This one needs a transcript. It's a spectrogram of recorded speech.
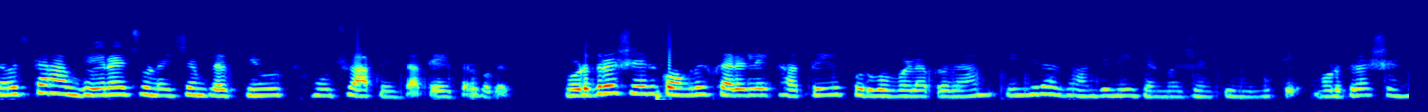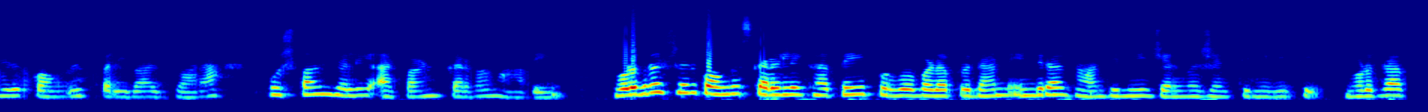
નમસ્કાર, આપ જોઈ રહ્યા છો નેશન પ્લસ ન્યૂઝ. હું છું આપની સાથે હેતર ભગત. વડોદરા શહેર કોંગ્રેસ કાર્યાલય ખાતે પૂર્વ વડાપ્રધાન ઇન્દિરા ગાંધીની જન્મજયંતિ નિમિત્તે વડોદરા શહેર કોંગ્રેસ પરિવાર દ્વારા પુષ્પાંજલિ અર્પણ કરવામાં આવી. વડોદરા શહેર કોંગ્રેસ કાર્યાલય ખાતે પૂર્વ વડાપ્રધાન ઇન્દિરા ગાંધીની જન્મજયંતિ નિમિત્તે વડોદરા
